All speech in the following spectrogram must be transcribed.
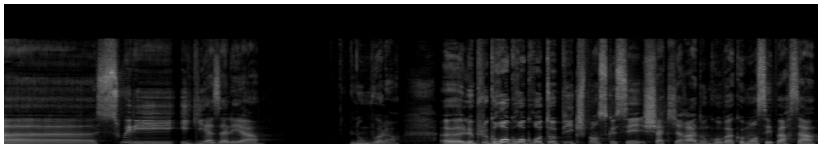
euh, Sweetie, Iggy Azalea. Donc voilà. le plus gros, gros, gros topic, je pense que c'est Shakira. Donc on va commencer par ça.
